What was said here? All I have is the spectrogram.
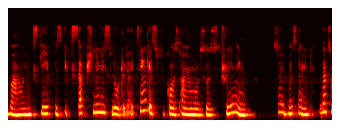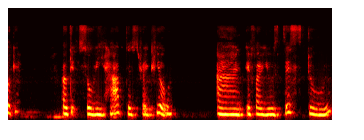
Wow, Inkscape is exceptionally slow today. I think it's because I'm also streaming side by side. That's okay. Okay, so we have this right here. And if I use this tool,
